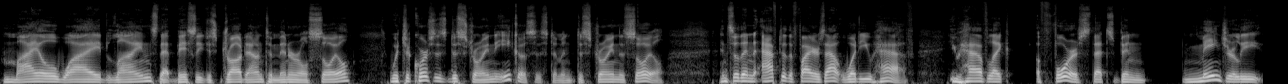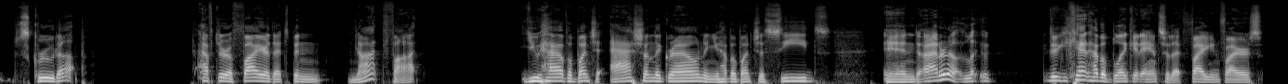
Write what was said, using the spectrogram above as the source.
mile wide lines that basically just draw down to mineral soil, which of course is destroying the ecosystem and destroying the soil. And so then after the fire's out, what do you have? You have like a forest that's been majorly screwed up after a fire that's been not fought, you have a bunch of ash on the ground and you have a bunch of seeds. And I don't know, you can't have a blanket answer that fighting fires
